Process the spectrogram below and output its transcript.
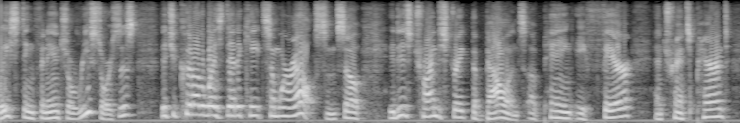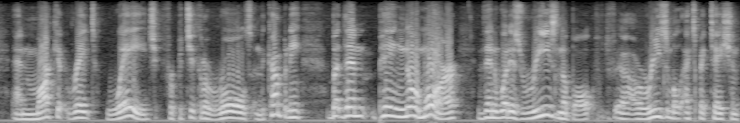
wasting financial resources that you could otherwise dedicate somewhere else. And so it is trying to strike the balance of paying a fair and transparent and market rate wage for particular roles in the company, but then paying no more than what is reasonable, uh, a reasonable expectation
